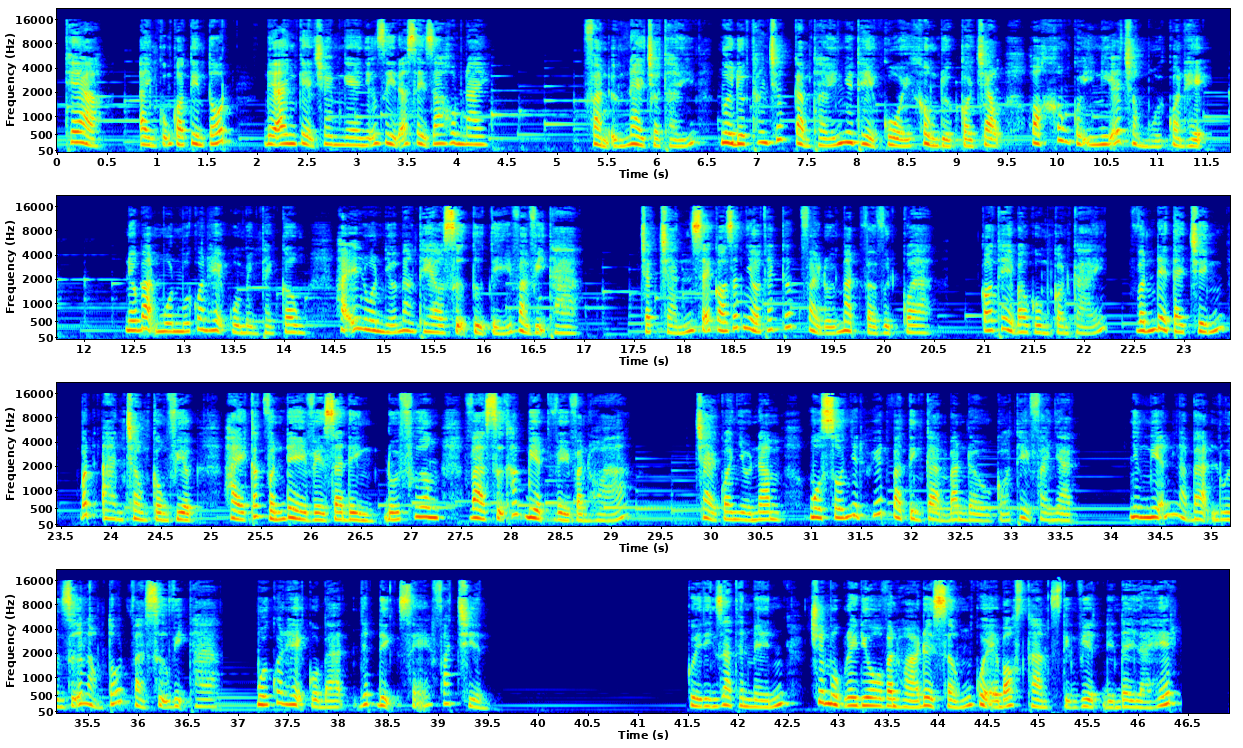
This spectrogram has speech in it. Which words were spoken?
Thế à, anh cũng có tin tốt, để anh kể cho em nghe những gì đã xảy ra hôm nay. Phản ứng này cho thấy người được thăng chức cảm thấy như thể cô ấy không được coi trọng hoặc không có ý nghĩa trong mối quan hệ. Nếu bạn muốn mối quan hệ của mình thành công, hãy luôn nhớ mang theo sự tử tế và vị tha chắc chắn sẽ có rất nhiều thách thức phải đối mặt và vượt qua. Có thể bao gồm con cái vấn đề tài chính bất an trong công việc hay các vấn đề về gia đình đối phương và sự khác biệt về văn hóa. Trải qua nhiều năm một số nhiệt huyết và tình cảm ban đầu có thể phai nhạt nhưng miễn là bạn luôn giữ lòng tốt và sự vị tha mối quan hệ của bạn nhất định sẽ phát triển. Quý thính giả thân mến, chuyên mục Radio Văn hóa Đời Sống của Ebox Times tiếng Việt đến đây là hết.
